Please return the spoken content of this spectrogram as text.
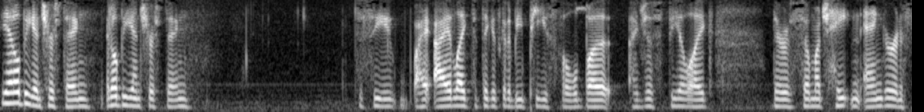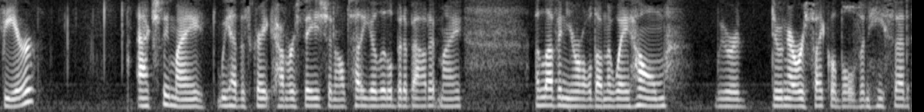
yeah, it'll be interesting. It'll be interesting to see. I, I like to think it's going to be peaceful, but I just feel like there's so much hate and anger and fear. Actually, my we had this great conversation. I'll tell you a little bit about it. My 11 year old on the way home, we were doing our recyclables, and he said,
